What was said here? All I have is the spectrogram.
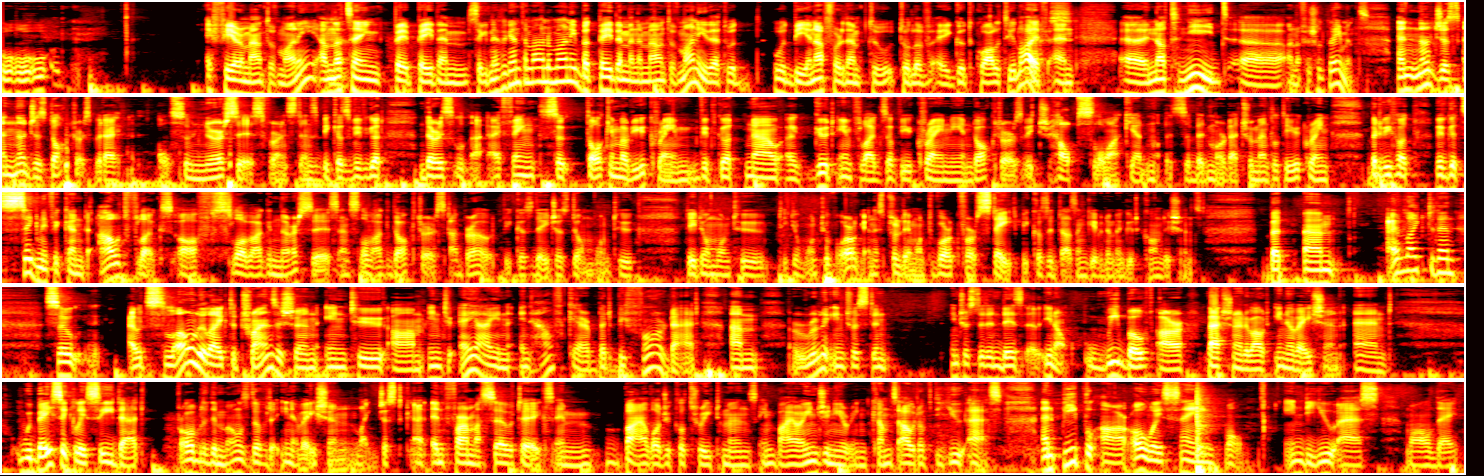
a fair amount of money. I'm not saying pay, pay them significant amount of money, but pay them an amount of money that would would be enough for them to to live a good quality life Yes. and uh, not need uh, unofficial payments. and not just and not just doctors but i also nurses for instance because we've got there is i think so talking about ukraine we've got now a good influx of ukrainian doctors which helps slovakia it's a bit more detrimental to ukraine but we've got we've got significant outflux of slovak nurses and slovak doctors abroad because they just don't want to they don't want to they don't want to work and especially they want to work for state because it doesn't give them a good conditions. But um, i'd like to then so i would slowly like to transition into um, into ai in, in healthcare but before that i'm really interested interested in this uh, you know we both are passionate about innovation and we basically see that probably the most of the innovation, like just uh, in pharmaceutics, in biological treatments, in bioengineering, comes out of the US. And people are always saying, well, in the US, well, they,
